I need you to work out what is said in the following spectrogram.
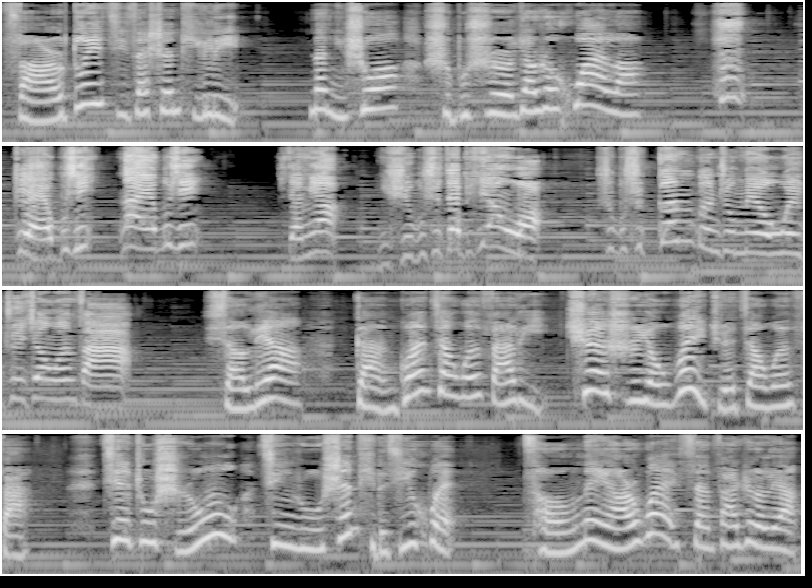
反而堆积在身体里。那你说是不是要热坏了？哼！这也不行，那也不行，小喵，你是不是在骗我？是不是根本就没有味觉降温法？小亮，感官降温法里确实有味觉降温法，借助食物进入身体的机会，从内而外散发热量，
